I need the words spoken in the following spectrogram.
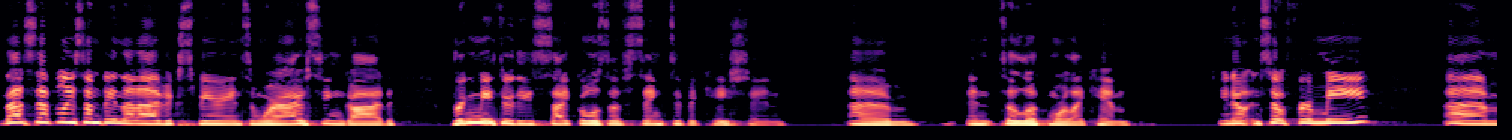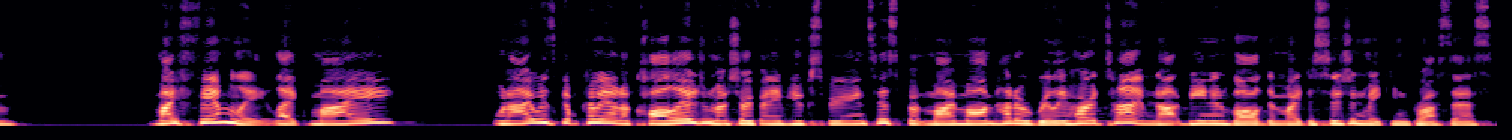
And that's definitely something that I've experienced and where I've seen God bring me through these cycles of sanctification um, and to look more like Him. You know, and so for me, um, my family, like my, when I was coming out of college, I'm not sure if any of you experienced this, but my mom had a really hard time not being involved in my decision making process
